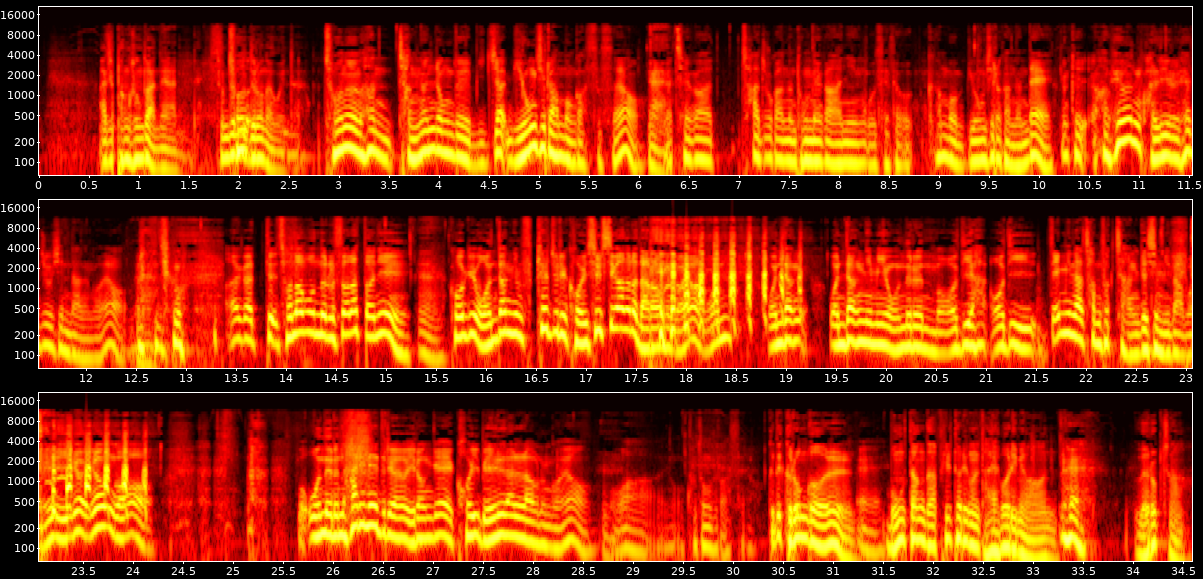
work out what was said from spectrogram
아직 방송도 안 내놨는데. 점점 저- 늘어나고 있다. 저는 한 작년 정도에 미자, 미용실을 한번 갔었어요. 네. 그러니까 제가 자주 가는 동네가 아닌 곳에서 그 한번 미용실을 갔는데 이렇게 회원 관리를 해주신다는 거예요. 그래가지고 아, 그러니까 그 전화번호를 써놨더니 네. 거기 원장님 스케줄이 거의 실시간으로 날아오는 거예요. 원, 원장 원장님이 오늘은 뭐 어디 하- 어디 세미나 참석자 안 계십니다. 뭐 이런 이런 거. 뭐 오늘은 할인해드려요. 이런 게 거의 매일 날라오는 거예요. 와 고통스러웠어요. 근데 그런 걸 네. 몽땅 다 필터링을 다 해버리면 네. 외롭잖아.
